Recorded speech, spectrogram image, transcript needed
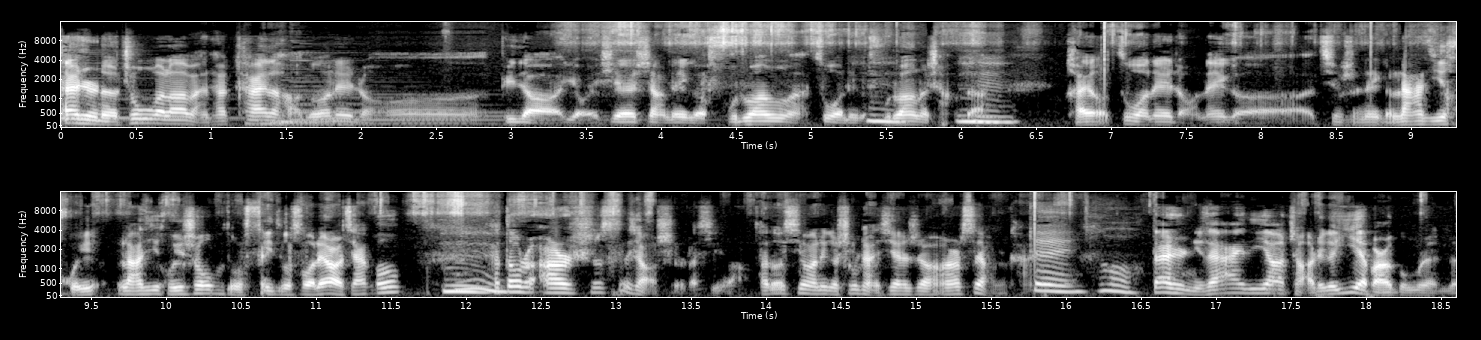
但是呢，中国老板他开的好多那种比较有一些像那个服装啊，做那个服装的厂子，嗯还有做那种那个就是那个垃圾回垃圾回收，就是废旧塑料加工，嗯它都是二十四小时的，希望他都希望这个生产线是二十四小时开。对，哦，但是你在 ID 要找这个夜班工人呢，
